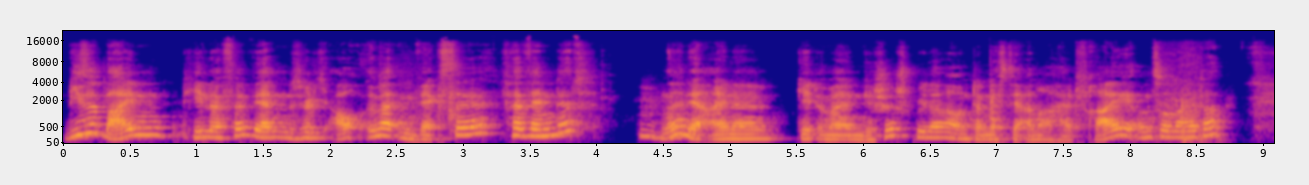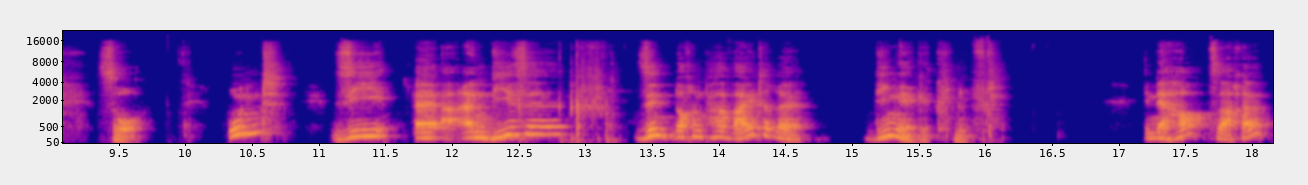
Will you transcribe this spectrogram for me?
diese beiden Teelöffel werden natürlich auch immer im Wechsel verwendet. Mhm. Ne? Der eine geht immer in den Geschirrspüler und dann ist der andere halt frei und so weiter. So. Und sie, äh, an diese sind noch ein paar weitere Dinge geknüpft. In der Hauptsache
